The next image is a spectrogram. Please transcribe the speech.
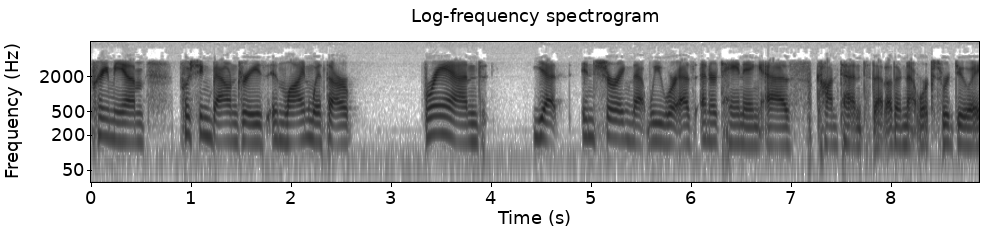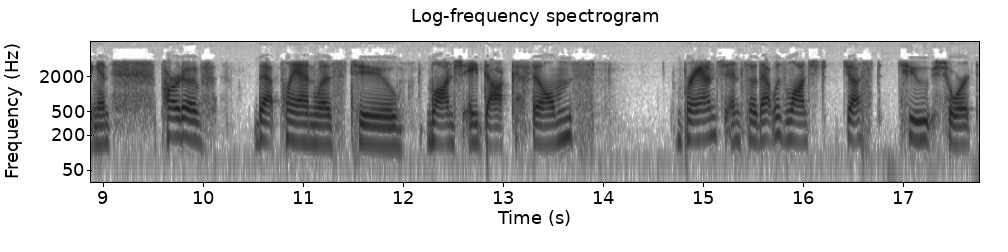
premium, pushing boundaries in line with our brand, yet ensuring that we were as entertaining as content that other networks were doing. And part of that plan was to launch a doc films branch, and so that was launched just two short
